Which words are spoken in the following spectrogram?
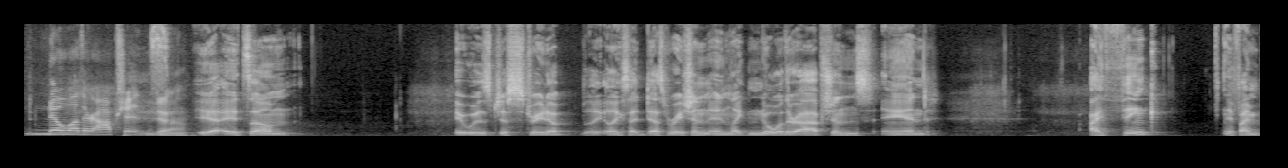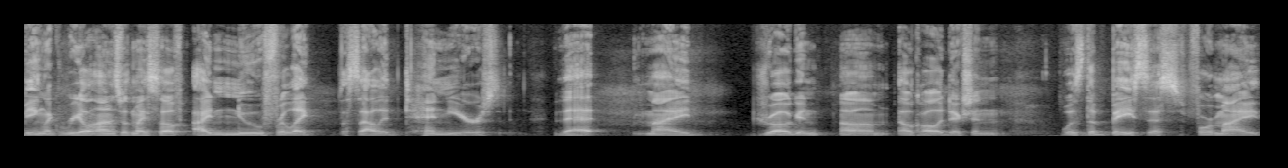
no other options. Yeah. yeah, it's um, it was just straight up like, like I said, desperation and like no other options. And I think if I'm being like real honest with myself, I knew for like a solid ten years that my drug and um, alcohol addiction was the basis for my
